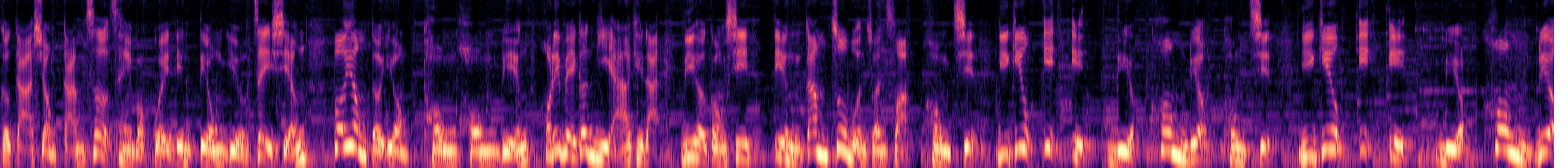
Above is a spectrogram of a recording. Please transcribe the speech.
佮加上甘草、青木规定中药制成，保养要用通风灵，互你袂佮压起来。联合公司定岗主文专线：控七二九一一六控六控七二九一一六控六。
